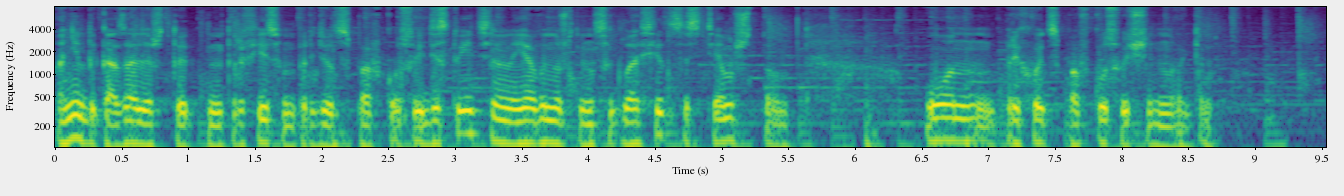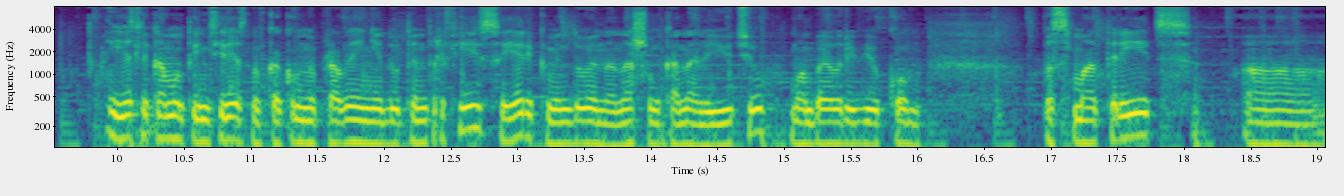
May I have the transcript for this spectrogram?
они доказали, что этот интерфейс, он придется по вкусу. И действительно, я вынужден согласиться с тем, что он приходится по вкусу очень многим. Если кому-то интересно, в каком направлении идут интерфейсы, я рекомендую на нашем канале YouTube mobilereview.com посмотреть э,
